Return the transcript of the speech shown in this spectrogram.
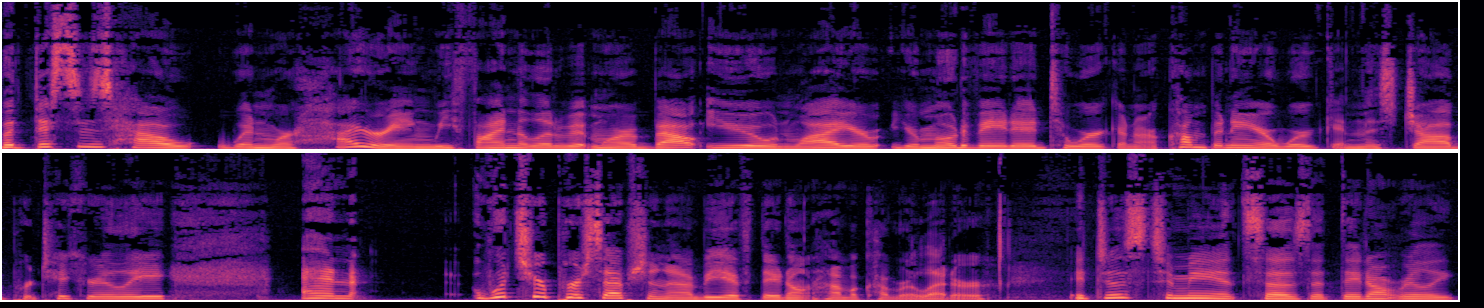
But this is how, when we're hiring, we find a little bit more about you and why you're you're motivated to work in our company or work in this job particularly. And what's your perception, Abby, if they don't have a cover letter? It just to me it says that they don't really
